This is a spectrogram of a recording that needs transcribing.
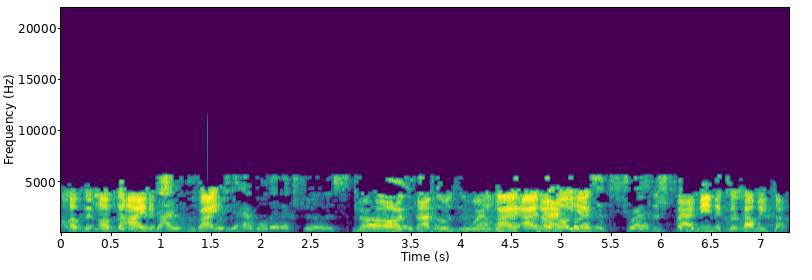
oh, of the of the But item, guy right? weight, you have all that extra skin. No, Every it's not losing weight. I, I don't know. Yes. This is I mean it's a tummy tuck,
